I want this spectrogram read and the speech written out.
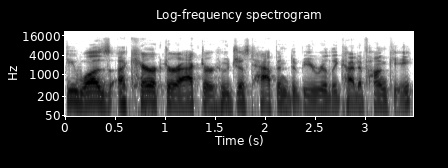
He was a character actor who just happened to be really kind of hunky,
